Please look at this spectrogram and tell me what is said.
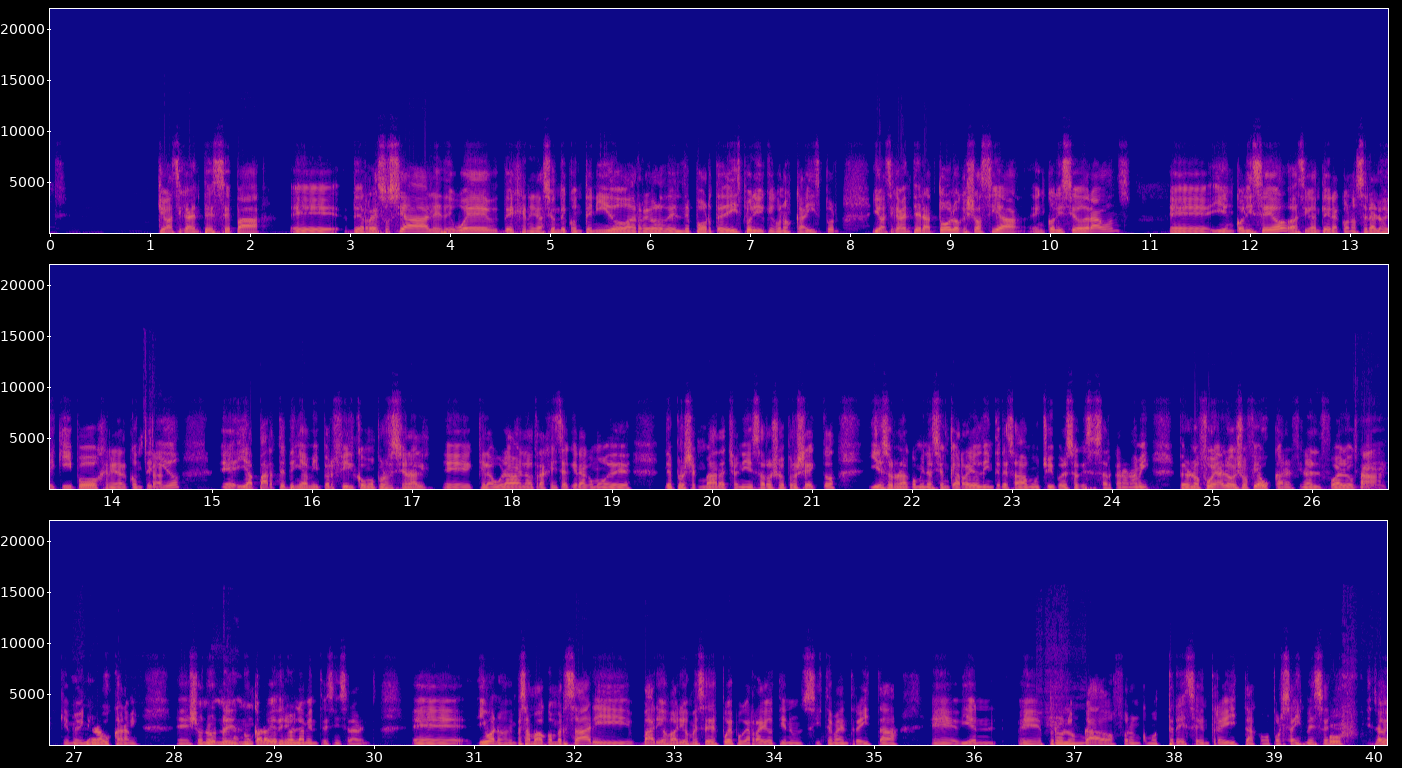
que básicamente sepa eh, de redes sociales, de web, de generación de contenido alrededor del deporte de eSport y que conozca eSport. Y básicamente era todo lo que yo hacía en Coliseo Dragons, eh, y en Coliseo, básicamente era conocer a los equipos, generar contenido, eh, y aparte tenía mi perfil como profesional eh, que laburaba en la otra agencia, que era como de, Project Management y desarrollo de proyectos, y eso era una combinación que a Rayo le interesaba mucho y por eso que se acercaron a mí. Pero no fue algo que yo fui a buscar, al final fue algo que, ah. me vinieron a buscar a mí. yo nunca lo había tenido en la mente, sinceramente. y bueno, empezamos a conversar y varios, varios meses después, porque Rayo tiene un sistema de entrevista bien eh, prolongado, fueron como 13 entrevistas, como por 6 meses.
